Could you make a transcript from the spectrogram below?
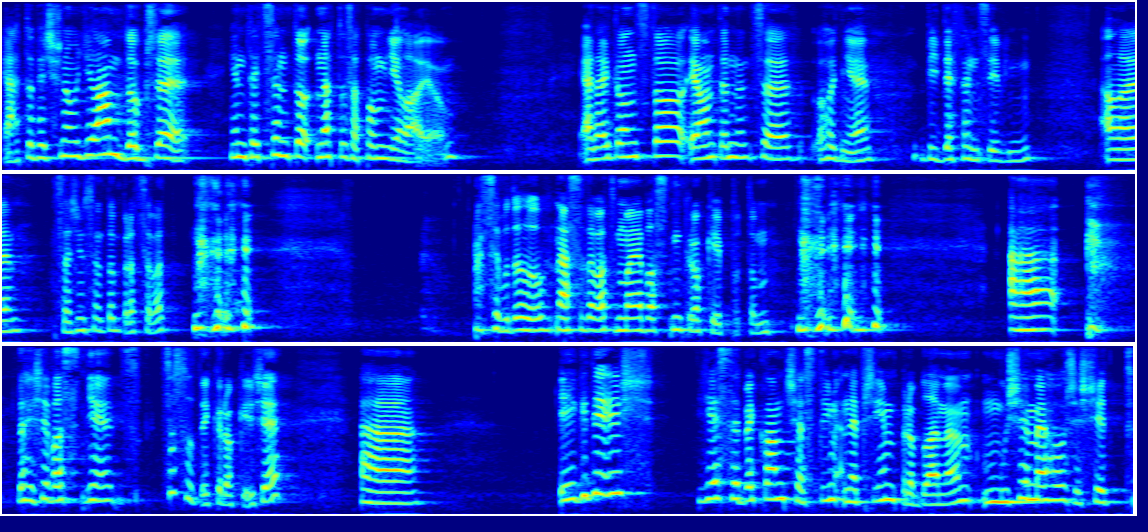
já to většinou dělám dobře, jen teď jsem to, na to zapomněla. Jo. Já tady to, já mám tendence hodně být defensivní, ale snažím se na tom pracovat. se budou následovat moje vlastní kroky potom. a takže vlastně, co jsou ty kroky, že? A, I když je sebeklam častým a nepříjemným problémem, můžeme ho řešit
